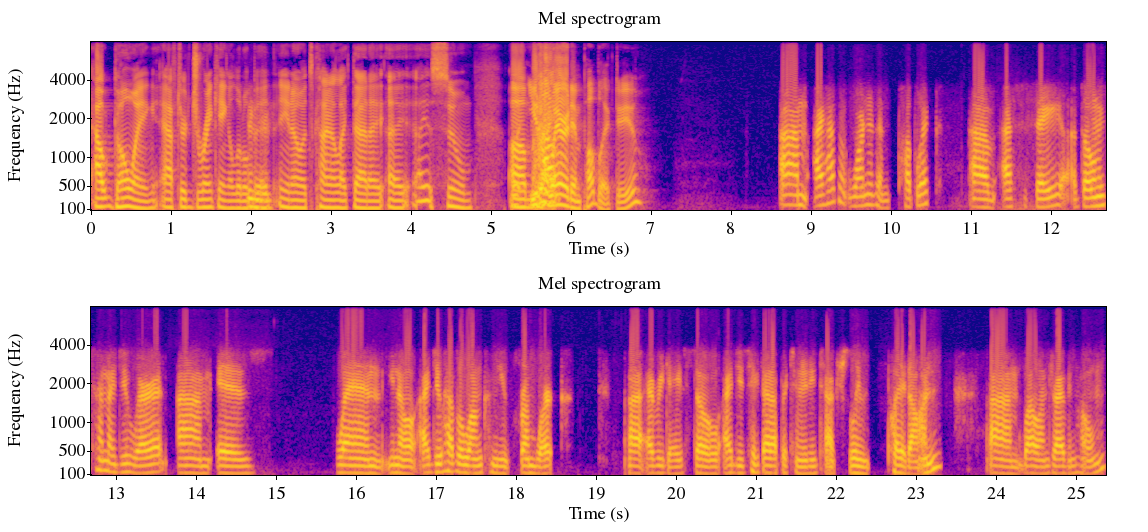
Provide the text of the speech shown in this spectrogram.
outgoing after drinking a little mm-hmm. bit." You know, it's kind of like that I I, I assume. Um, you don't how, wear it in public, do you? Um, I haven't worn it in public. Um, as to say, the only time I do wear it um, is when you know I do have a long commute from work uh, every day, so I do take that opportunity to actually put it on um, while I'm driving home.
